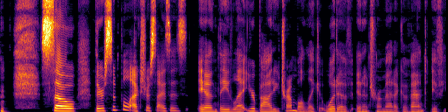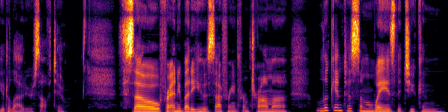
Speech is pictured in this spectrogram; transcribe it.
so they're simple exercises and they let your body tremble like it would have in a traumatic event if you'd allowed yourself to. So, for anybody who's suffering from trauma, look into some ways that you can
